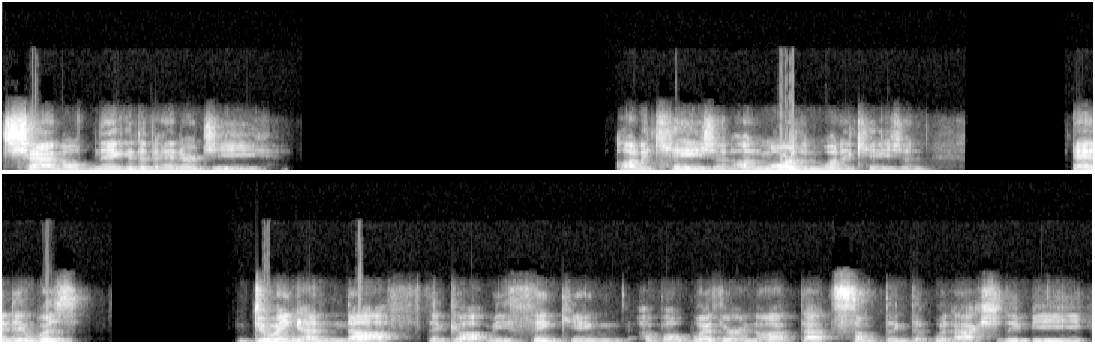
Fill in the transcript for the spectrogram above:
channeled negative energy on occasion, on more than one occasion. And it was doing enough that got me thinking about whether or not that's something that would actually be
